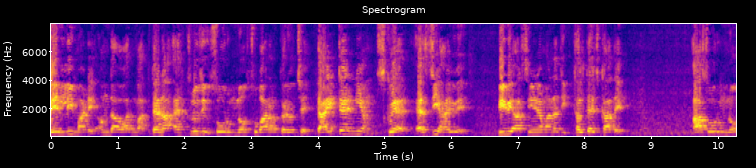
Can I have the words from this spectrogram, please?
Benelli માટે અમદાવાદમાં તેના એક્સક્લુઝિવ શોરૂમનો શુભારંભ કર્યો છે. Titanium square SG highway PVR cinema નજીક થલતેજ ખાતે આ શોરૂમનો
